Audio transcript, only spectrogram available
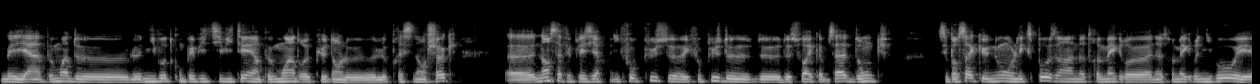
mais il y a un peu moins de. Le niveau de compétitivité est un peu moindre que dans le, précédent choc. non, ça fait plaisir. Il faut plus, il faut plus de, soirées comme ça. Donc, c'est pour ça que nous, on l'expose hein, à, notre maigre, à notre maigre niveau et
